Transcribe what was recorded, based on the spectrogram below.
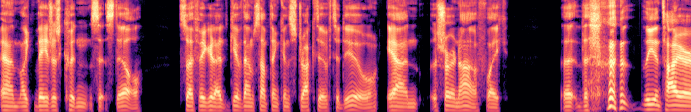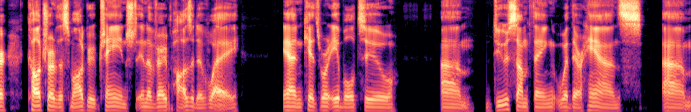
and like they just couldn't sit still. So I figured I'd give them something constructive to do, and sure enough, like uh, the the entire culture of the small group changed in a very positive way, and kids were able to um, do something with their hands um,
